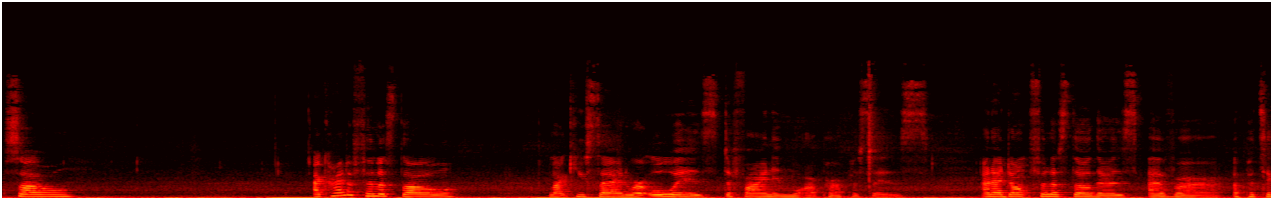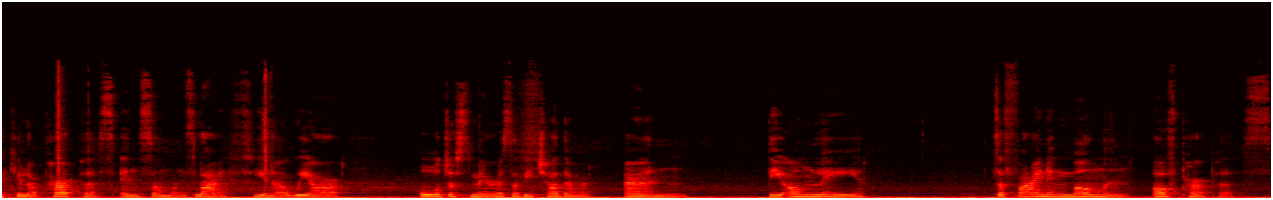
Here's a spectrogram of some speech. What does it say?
So. I kind of feel as though, like you said, we're always defining what our purpose is. And I don't feel as though there's ever a particular purpose in someone's life. You know, we are all just mirrors of each other, and the only defining moment of purpose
